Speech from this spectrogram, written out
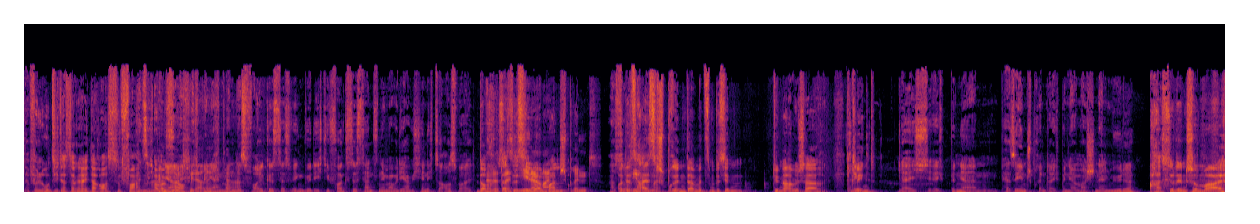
Dafür lohnt sich das doch gar nicht, da rauszufahren. Also ich aber bin, ja, auch wieder ich bin ja recht, ein Mann ja. des Volkes, deswegen würde ich die Volksdistanz nehmen, aber die habe ich hier nicht zur Auswahl. doch, Ja, das, halt ist jedermann. Sprint. Ach so, Und auch heißt. Sprint, damit es ein bisschen dynamischer klingt. Ja, ich, ich bin ja ein, per se ein Sprinter. Ich bin ja immer schnell müde. Hast du denn schon mal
